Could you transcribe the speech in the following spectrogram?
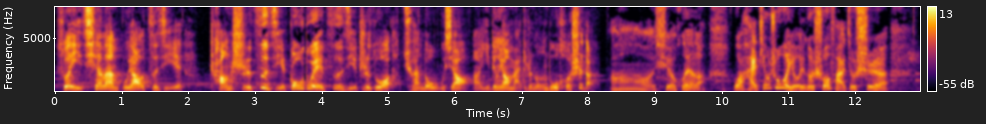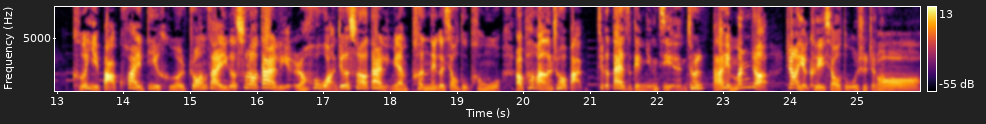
所以千万不要自己尝试自己勾兑、自己制作，全都无效啊！一定要买这个浓度合适的。哦，学会了。我还听说过有一个说法，就是可以把快递盒装在一个塑料袋里，然后往这个塑料袋里面喷那个消毒喷雾，然后喷完了之后把这个袋子给拧紧，就是把它给闷着，这样也可以消毒，是真的吗？哦，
